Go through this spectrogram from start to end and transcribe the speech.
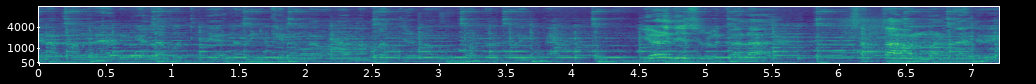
ಏನಪ್ಪ ಅಂದರೆ ನಿಮಗೆಲ್ಲ ಗೊತ್ತಿದೆ ನವೀನ್ ಕಿರಣ್ ಅವರ ನಲವತ್ತೇಳು ಪ್ರಯುಕ್ತ ಏಳು ದಿವಸಗಳ ಕಾಲ ಸಪ್ತಾಹವನ್ನು ಮಾಡ್ತಾ ಇದ್ವಿ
